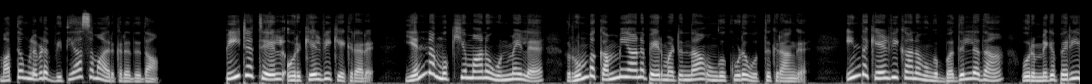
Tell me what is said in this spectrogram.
மத்தவங்கள விட வித்தியாசமா இருக்கிறது தான் பீட்டர் டேல் ஒரு கேள்வி கேக்குறாரு. என்ன முக்கியமான உண்மையில ரொம்ப கம்மியான பேர் மட்டும்தான் உங்க கூட ஒத்துக்கிறாங்க? இந்த கேள்விக்கான உங்க பதில்ல தான் ஒரு மிகப்பெரிய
